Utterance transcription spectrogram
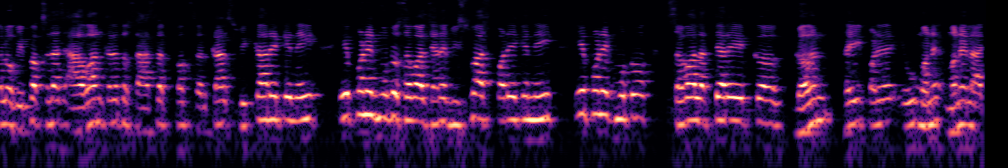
ચલો, વિપક્ષ કદાચ આહવાન કરે તો શાસક પક્ષ સરકાર સ્વીકારે કે નહીં, એ પણ એક મોટો સવાલ છે. અને વિશ્વાસ પડે કે નહીં, એ પણ એક મોટો સવાલ અત્યારે એક ગહન થઈ પડે એવું મને મને લાગે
